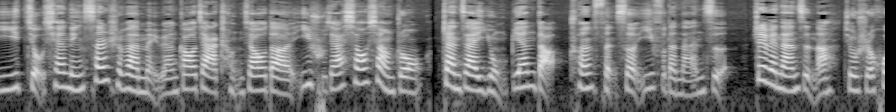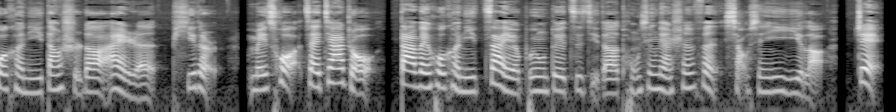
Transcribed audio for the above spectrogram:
以九千零三十万美元高价成交的艺术家肖像中站在泳边的穿粉色衣服的男子。这位男子呢，就是霍克尼当时的爱人 Peter。没错，在加州，大卫霍克尼再也不用对自己的同性恋身份小心翼翼了。这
